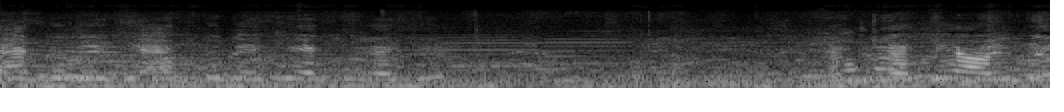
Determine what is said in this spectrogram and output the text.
একটু দেখি একটু দেখি একটু দেখি। একটু দেখি অরিদি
